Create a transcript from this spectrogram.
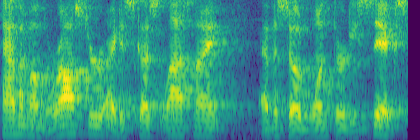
have him on the roster. I discussed last night, episode 136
